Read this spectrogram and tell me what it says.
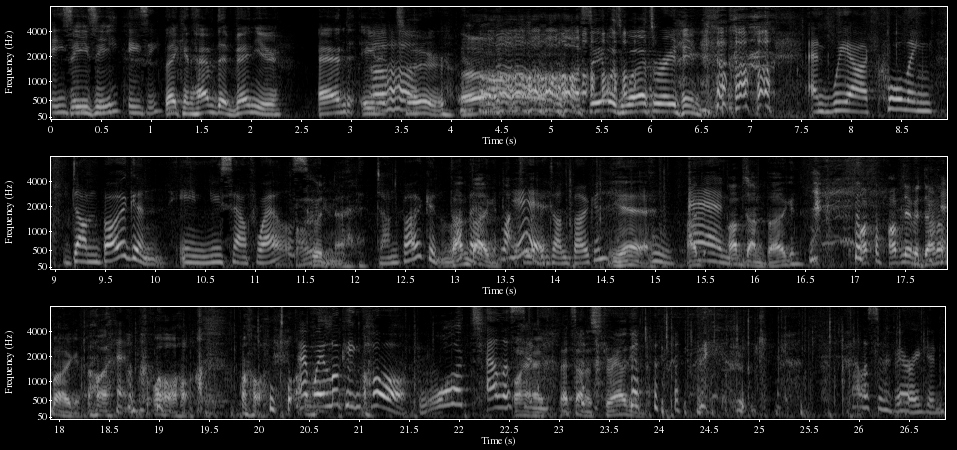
It's Easy. easy. Easy. They can have their venue and eat it oh. too. Oh. see, it was worth reading. And we are calling Dunbogan in New South Wales. Good, no? Dunbogan. Love Dunbogan. It. Like Yeah. live in Dunbogan. Yeah. I've, And- I've done Bogan. I've, I've never done a bogan. oh, oh. And we're looking for What? I Alison, have. That's un-Australian. Alison Berrigan.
